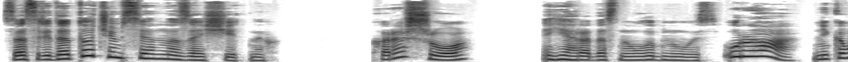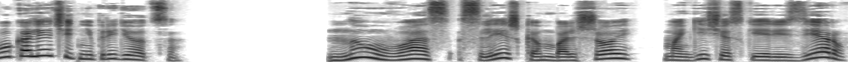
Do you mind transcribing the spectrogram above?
Сосредоточимся на защитных. Хорошо. Я радостно улыбнулась. Ура! Никого калечить не придется. Но у вас слишком большой магический резерв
